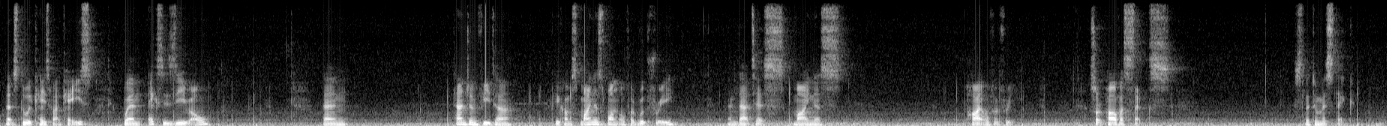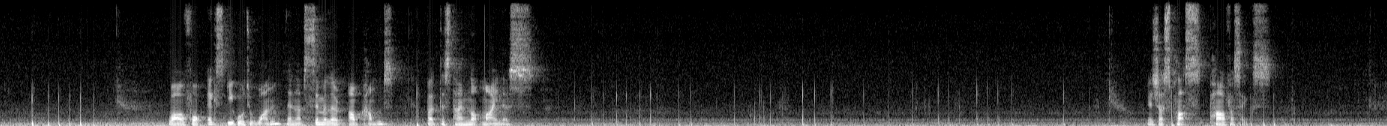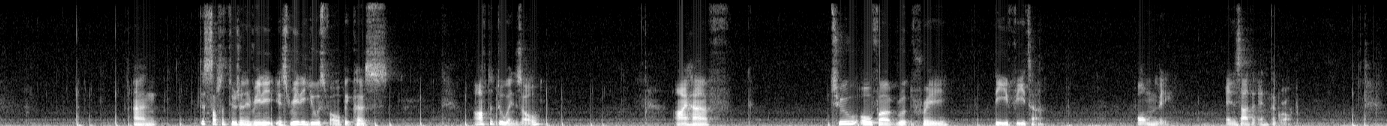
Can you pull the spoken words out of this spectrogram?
let's do it case by case. When x is 0, then tangent theta becomes minus 1 over root 3, and that is minus pi over 3. Sorry, pi over 6. It's a little mistake while for x equal to 1, then I have similar outcomes, but this time not minus. It's just plus pi over 6. And this substitution really, is really useful because after doing so, I have 2 over root 3 d theta only inside the integral.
